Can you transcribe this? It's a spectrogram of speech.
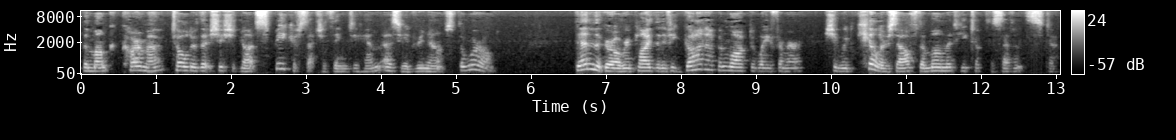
The monk Karma told her that she should not speak of such a thing to him as he had renounced the world. Then the girl replied that if he got up and walked away from her, she would kill herself the moment he took the seventh step.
